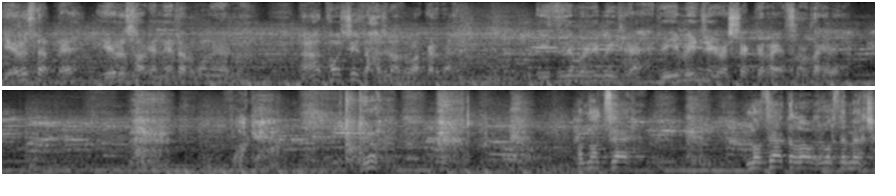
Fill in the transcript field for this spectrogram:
許せだって。許すわけねえだろこの野郎。ああ今シーズン始まったばっかりだ。いつでもリベンジがリベンジがしてやってるそれだけで。Fuck. No. I'm not sad. Not sad that I lost that match.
